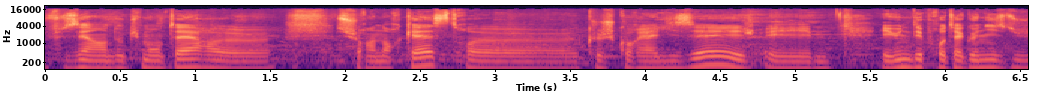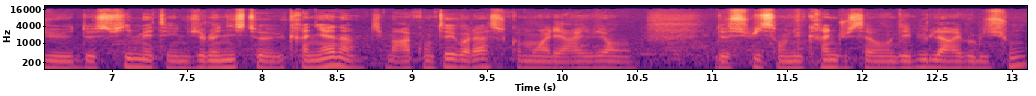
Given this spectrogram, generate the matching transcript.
faisais un documentaire euh, sur un orchestre euh, que je co-réalisais et, une des protagonistes de ce film était une violoniste ukrainienne qui m'a raconté comment elle est arrivée de Suisse en Ukraine juste avant le début de la Révolution.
